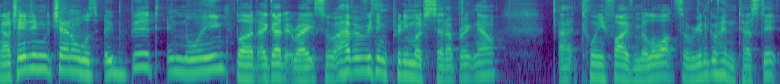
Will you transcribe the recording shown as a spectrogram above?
Now, changing the channel was a bit annoying, but I got it right. So I have everything pretty much set up right now at 25 milliwatts. So we're going to go ahead and test it.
